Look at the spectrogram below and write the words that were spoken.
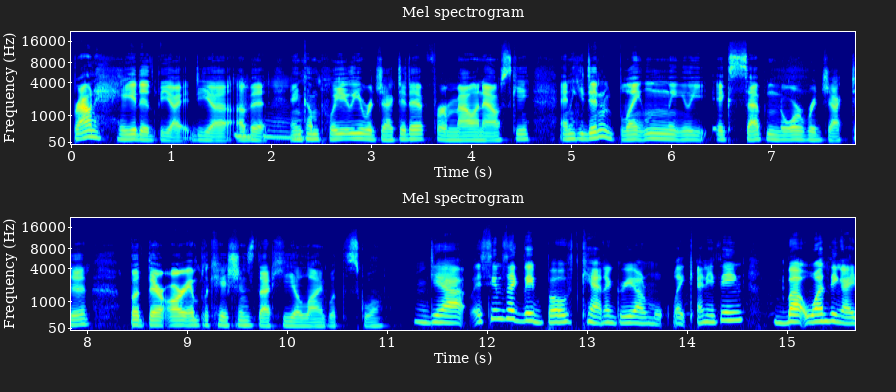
Brown hated the idea of it mm-hmm. and completely rejected it for Malinowski, and he didn't blatantly accept nor reject it, but there are implications that he aligned with the school. Yeah, it seems like they both can't agree on like anything, but one thing I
